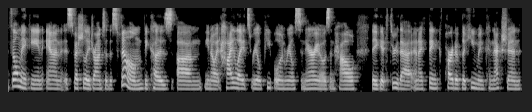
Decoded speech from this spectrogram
filmmaking and especially drawn to this film because um, you know it highlights real people and real scenarios and how they get through that. And i think part of the human connection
